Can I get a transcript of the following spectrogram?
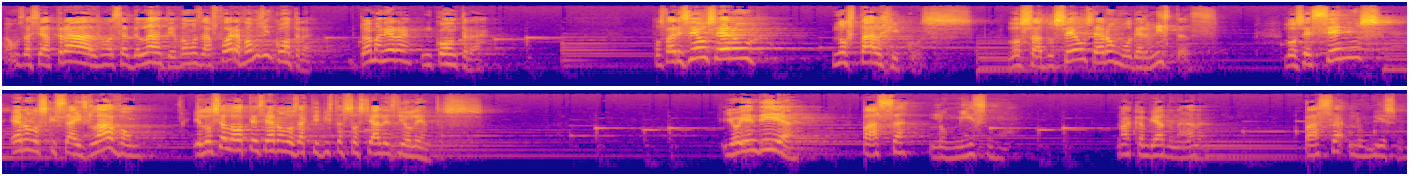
Vamos hacia atrás, vamos hacia adelante, vamos afuera, vamos em contra. De toda maneira, em contra. Os fariseus eram nostálgicos, os saduceus eram modernistas, os essênios eram os que se aislavam e os celotes eram os activistas sociais violentos. E hoje em dia passa lo mismo. Não ha cambiado nada. Passa lo mismo.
